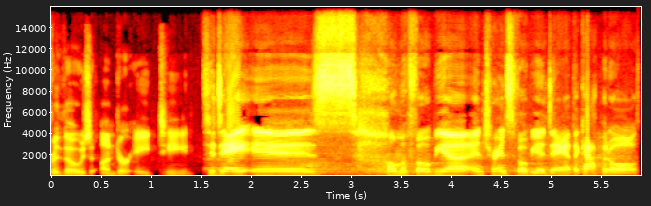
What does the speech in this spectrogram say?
for those under 18. Today is Homophobia and Transphobia Day at the Capitol.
